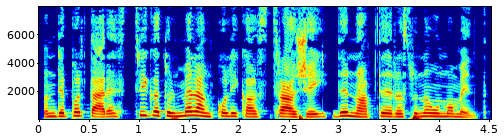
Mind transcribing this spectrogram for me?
În depărtare, strigătul melancolic al strajei de noapte răsună un moment.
